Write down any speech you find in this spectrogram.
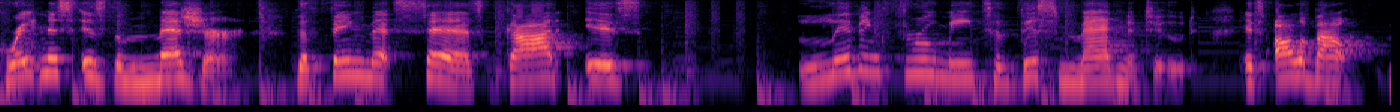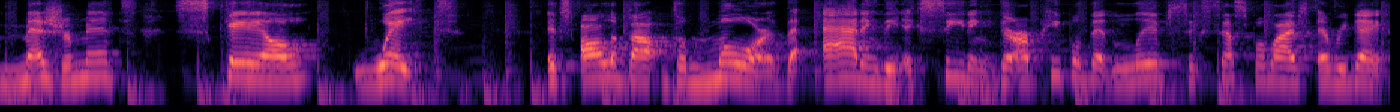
Greatness is the measure, the thing that says God is living through me to this magnitude. It's all about measurements, scale, weight. It's all about the more, the adding, the exceeding. There are people that live successful lives every day,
